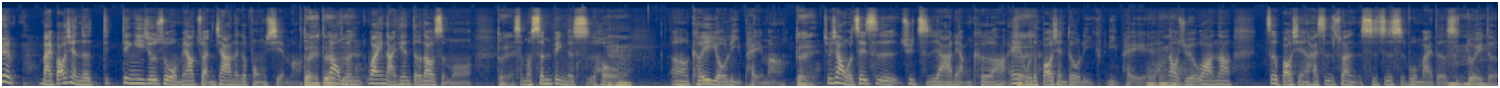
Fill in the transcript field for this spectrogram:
因为买保险的定定义就是说我们要转嫁那个风险嘛。对对。那我们万一哪一天得到什么，对什么生病的时候，嗯、呃，可以有理赔嘛？对。就像我这次去植牙两颗啊，哎，我的保险都有理理赔、嗯。那我觉得哇，那。这个保险还是算实支实付买的是对的，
